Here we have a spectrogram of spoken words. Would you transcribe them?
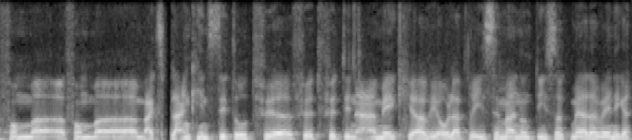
vom, äh, vom äh, Max-Planck-Institut für, für, für Dynamik, ja, Viola Briesemann, und die sagt mehr oder weniger,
